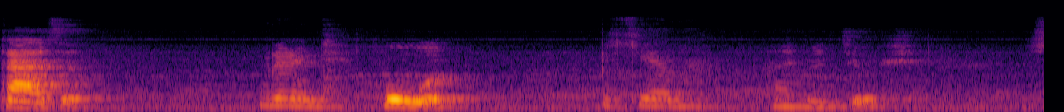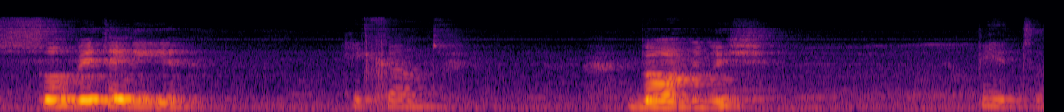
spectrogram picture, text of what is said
Casa. Grande. Rua. Pequena. Ai, meu Deus. Sorveteria. Recanto. Dominos. Pizza.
